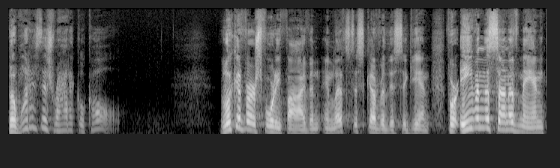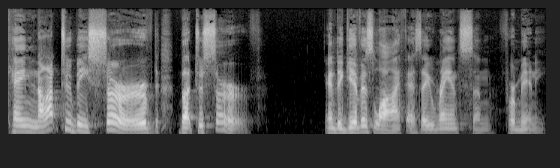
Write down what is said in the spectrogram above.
But what is this radical call? Look at verse 45 and, and let's discover this again. For even the Son of Man came not to be served, but to serve, and to give his life as a ransom for many.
